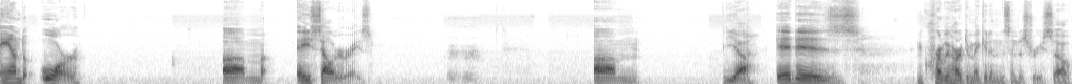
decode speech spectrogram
and or um a salary raise. Um yeah it is incredibly hard to make it in this industry so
